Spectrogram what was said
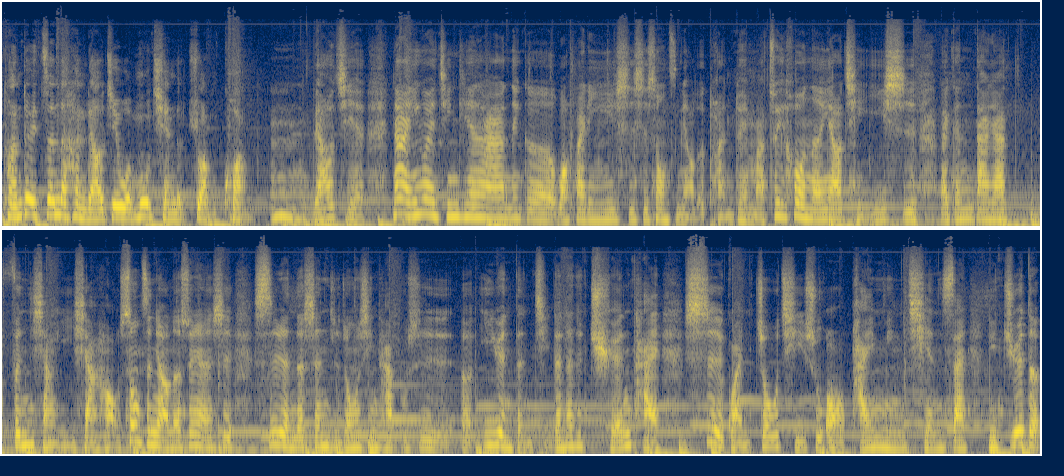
团队真的很了解我目前的状况。嗯，了解。那因为今天啊，那个王怀林医师是宋子鸟的团队嘛，最后呢，邀请医师来跟大家分享一下哈。送子鸟呢，虽然是私人的生殖中心，它不是呃医院等级的，但是全台试管周期数哦排名前三。你觉得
